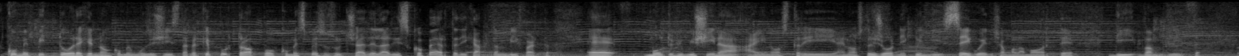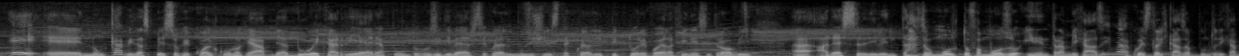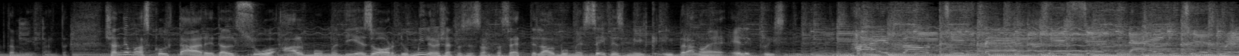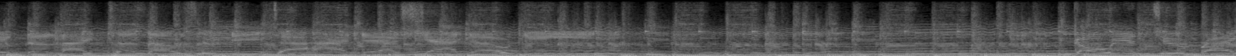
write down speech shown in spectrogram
come pittore che non come musicista, perché purtroppo, come spesso succede, la riscoperta di Captain Beefheart è molto più vicina ai nostri, ai nostri giorni e quindi segue diciamo, la morte di Van Vliet e eh, non capita spesso che qualcuno che abbia due carriere appunto così diverse, quella del musicista e quella del pittore, poi alla fine si trovi eh, ad essere diventato molto famoso in entrambi i casi, ma questo è il caso appunto di Captain Beefheart. Ci andiamo ad ascoltare dal suo album di esordio 1967, l'album è Safe as Milk, il brano è Electricity. High voltage to bring the bright.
